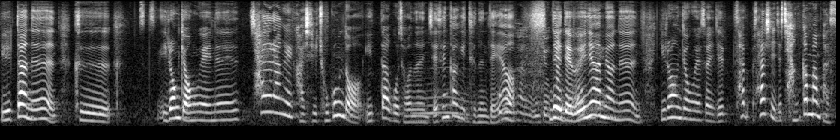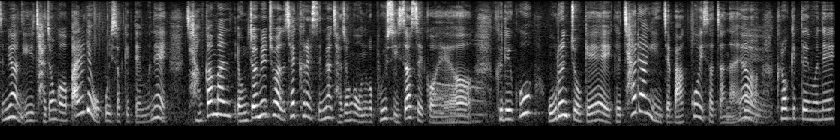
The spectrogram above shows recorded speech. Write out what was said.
일단은 그 이런 경우에는 차량의 과실이 조금 더 있다고 저는 이제 음. 생각이 드는데요. 변호사님 의견 네네? 왜냐하면은 이런 경우에서 이제 사, 실 이제 잠깐만 봤으면 이 자전거가 빨리 오고 있었기 때문에 잠깐만 0.1초라도 체크를 했으면 자전거 오는 걸 볼 수 있었을 거예요. 아. 그리고 오른쪽에 그 차량이 이제 막고 있었잖아요. 네. 그렇기 때문에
